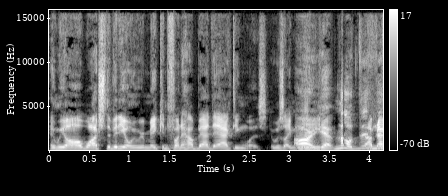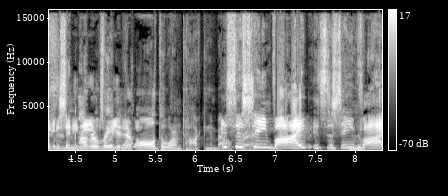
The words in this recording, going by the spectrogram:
and we all watched the video and we were making fun of how bad the acting was. It was like, all right, yeah, no, this, I'm not going to say not names, related at all to what I'm talking about. It's the Fred. same vibe. It's the same no. vibe.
